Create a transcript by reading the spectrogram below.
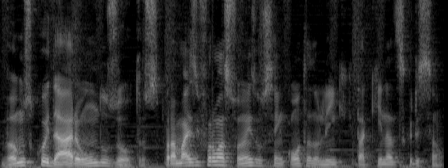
Vamos cuidar um dos outros. Para mais informações, você encontra no link que está aqui na descrição.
